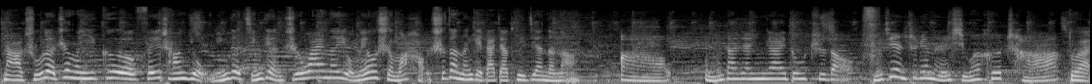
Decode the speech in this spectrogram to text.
那除了这么一个非常有名的景点之外呢，有没有什么好吃的能给大家推荐的呢？啊，我们大家应该都知道，福建这边的人喜欢喝茶，对，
